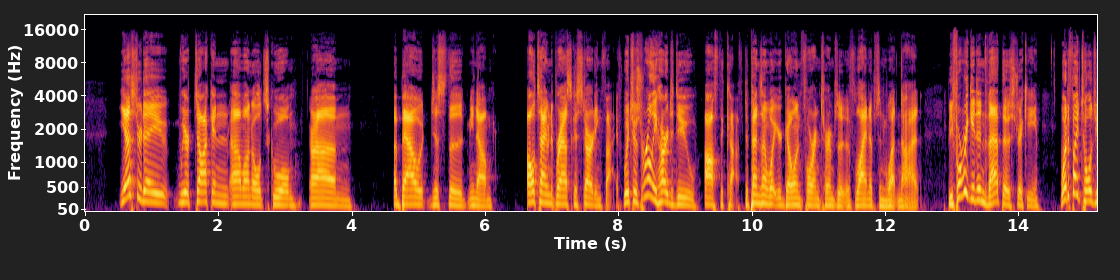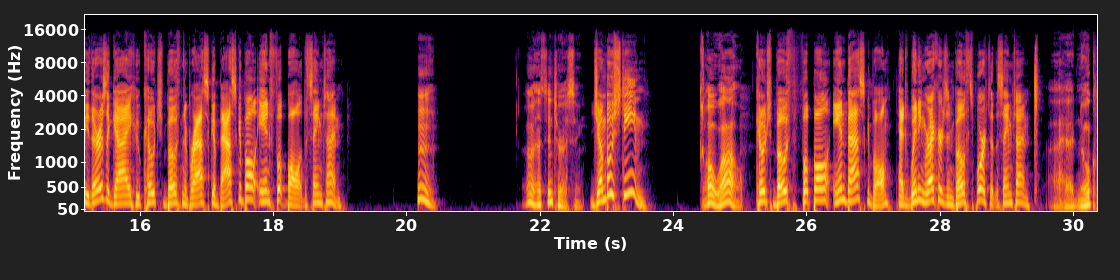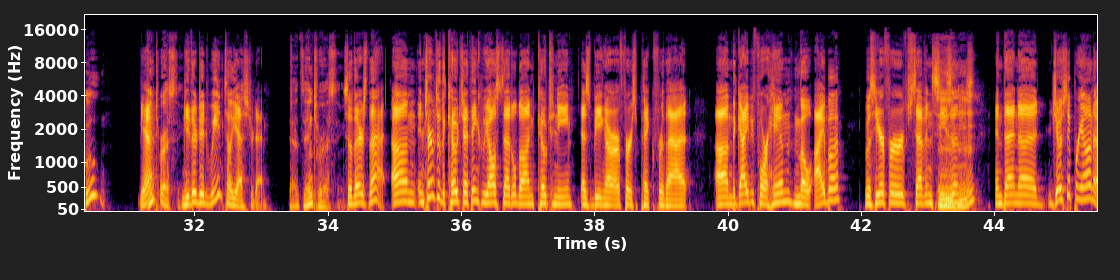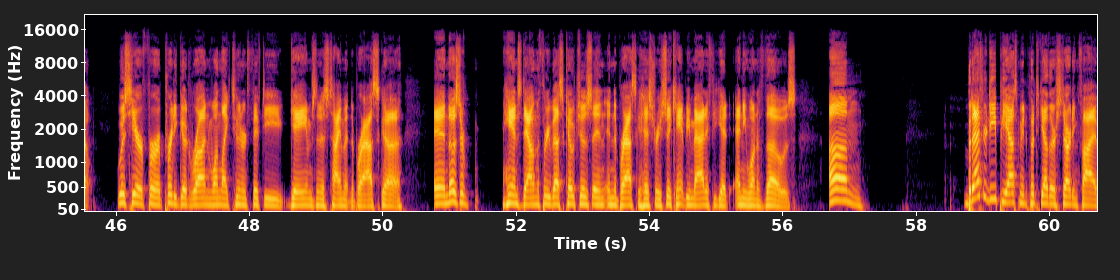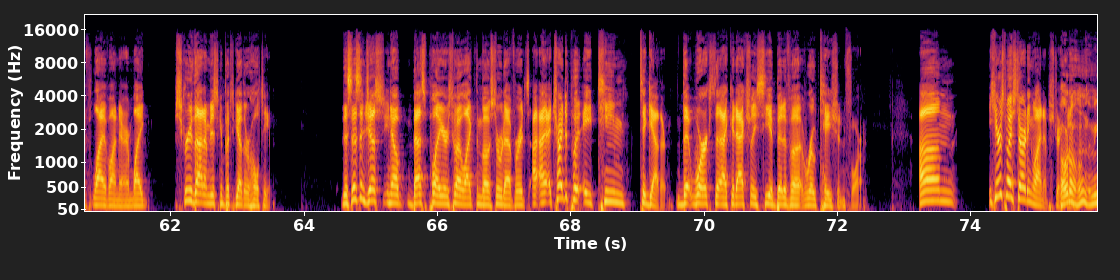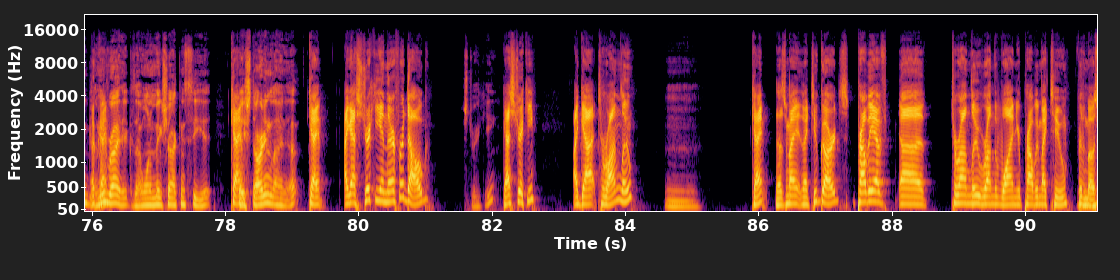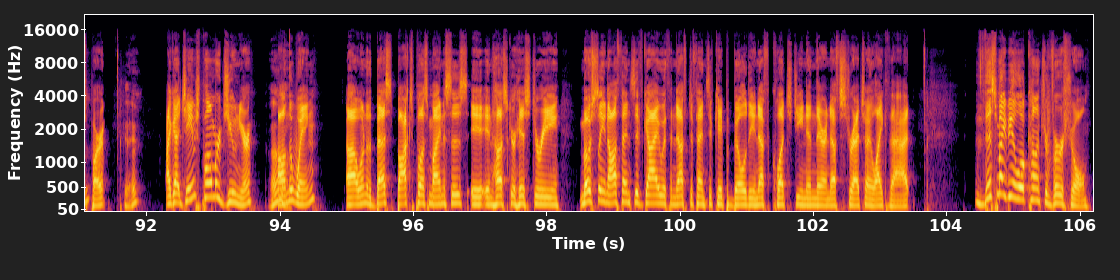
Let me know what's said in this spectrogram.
Yesterday we were talking um, on old school um, about just the you know all-time Nebraska starting five, which is really hard to do off the cuff. Depends on what you're going for in terms of, of lineups and whatnot. Before we get into that though, Stricky, what if I told you there is a guy who coached both Nebraska basketball and football at the same time? Hmm. Oh, that's interesting. Jumbo Stiehm. Oh wow coached both football and basketball, had winning records in both sports at the same time. I had no clue. Yeah. Interesting. Neither did we until yesterday. That's interesting. So there's that. Um, in terms of the coach, I think we all settled on Coach Nee as being our, our first pick for that. Um, the guy before him, Moe Iba, was here for seven seasons. Mm-hmm. And then uh, Joe Cipriano was here for a pretty good run, won like 250 games in his time at Nebraska. And those are hands down the three best coaches in, in Nebraska history, so you can't be mad if you get any one of those. Um, but after DP asked me to put together a starting five live on air, I'm like, screw that. I'm just gonna put together a whole team. This isn't just you know best players who I like the most or whatever. It's I, I tried to put a team together that works that I could actually see a bit of a rotation for. Um, here's my starting lineup. Stricky. Hold on, let me okay. let me write it because I want to make sure I can see it. Okay. okay, starting lineup. Okay, I got Stricky in there for a dog. Stricky. Got Stricky. I got Tyronn Lue. Mm. Okay, those are my, my two guards. Probably have uh, Tyronn Lue run the one. You're probably my two for the mm-hmm. most part. Okay. I got James Palmer Jr. Oh. on the wing. Uh, one of the best box plus minuses in, in Husker history. Mostly an offensive guy with enough defensive capability, enough clutch gene in there, enough stretch. I like that. This might be a little controversial.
